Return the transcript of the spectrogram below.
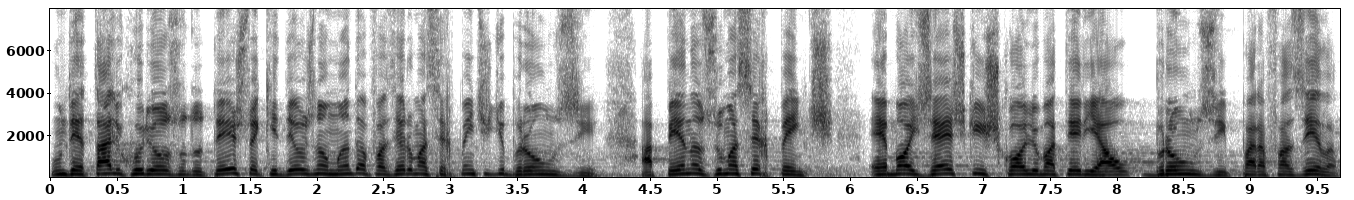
Um detalhe curioso do texto é que Deus não manda fazer uma serpente de bronze, apenas uma serpente. É Moisés que escolhe o material bronze para fazê-la.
